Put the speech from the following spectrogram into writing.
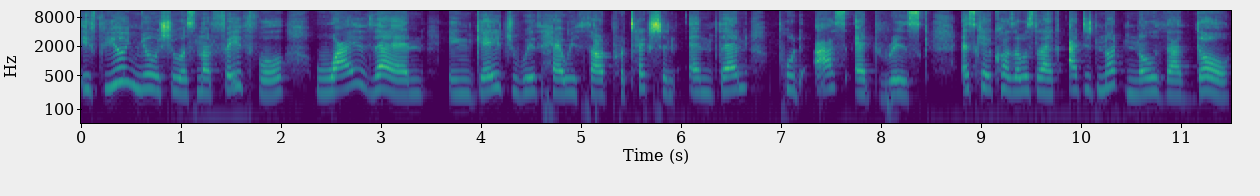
if you knew she was not faithful why then engage with her without protection and then put us at risk. SK Khoza was like, I did not know that though.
